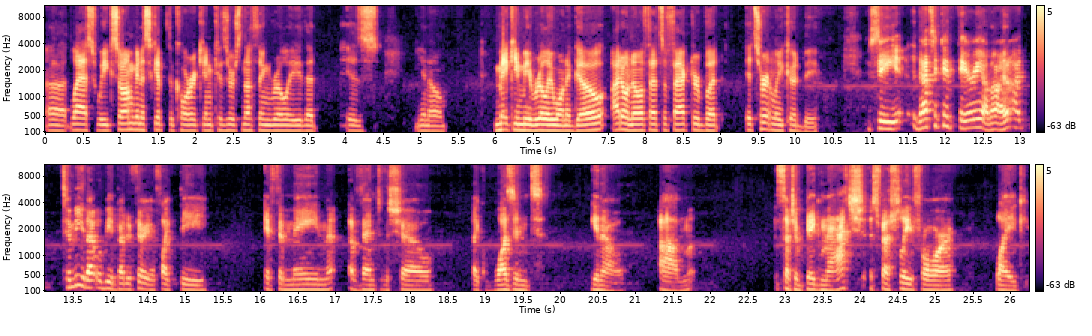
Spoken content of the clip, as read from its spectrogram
uh, last week so i'm going to skip the Korakuen because there's nothing really that is you know making me really want to go. I don't know if that's a factor but it certainly could be see, that's a good theory. Although, I, I, to me, that would be a better theory if like the if the main event of the show like wasn't, you know, um, such a big match, especially for like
